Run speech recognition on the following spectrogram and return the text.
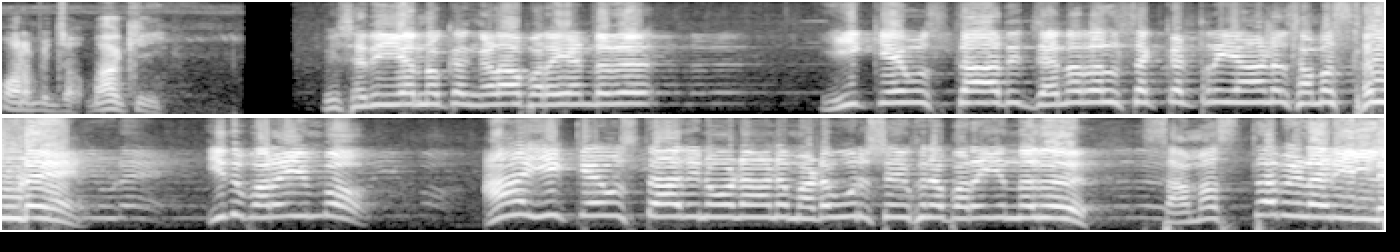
ഉറപ്പിച്ചോ? ബാക്കി. വിശദീകരണമൊക്കെ നിങ്ങളാ പറയേണ്ടത്. ഇ കെ ഉസ്താദ് ജനറൽ സെക്രട്ടറിയാണ് സമസ്തയുടെ. ഇത് പറയുമ്പോ ആ ഇ കെ ഉസ്താദിനോടാണ് മടവൂർ ഷെയ്ഖിനെ പറയുന്നത് സമസ്ത വിളരില്ല.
